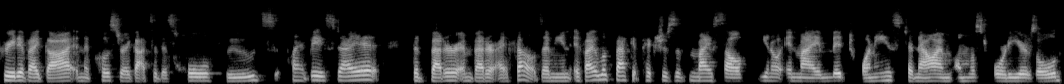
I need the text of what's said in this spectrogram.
creative I got and the closer I got to this whole foods plant based diet, the better and better I felt. I mean, if I look back at pictures of myself, you know, in my mid 20s to now I'm almost 40 years old,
